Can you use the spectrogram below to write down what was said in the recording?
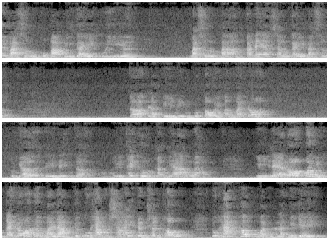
cái bà sườn của bà bị gãy, quý vị ơi. Ba sườn bà ta đè sao gãy bà sườn? Đó là kỷ niệm của tôi ở ngoài đó. Tôi nhớ cái kỷ niệm đó. Nghĩ thấy thương khán giả quá. Vì lẽ đó, có những cái đó đó mà làm cho tôi hăng say trên sân khấu. Tôi hát hết mình là như vậy.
